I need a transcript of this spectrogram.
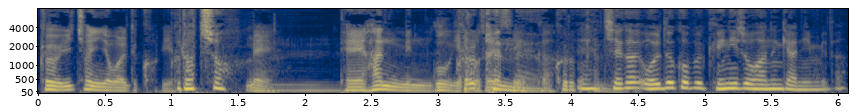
그 2002년 월드컵이요. 그렇죠. 네. 대한민국이라고 써 그렇겠네요. 있으니까. 그렇겠네요. 예, 제가 월드컵을 괜히 좋아하는 게 아닙니다.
